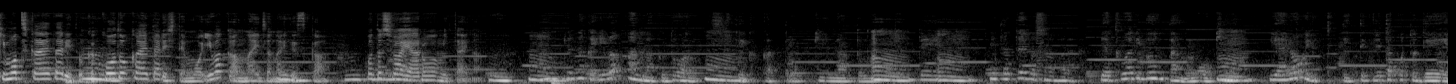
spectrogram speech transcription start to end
気持ち変えたりとかうん。行動変えたりしても違和感ないじゃないですか、うん。今年はやろうみたいな、うん。うん。本当になんか違和感なくどうしていくかって大きいなと思ってて、うん。で例えばそのほら役割分担を決め、やろうよって言ってくれたことで、ん。え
